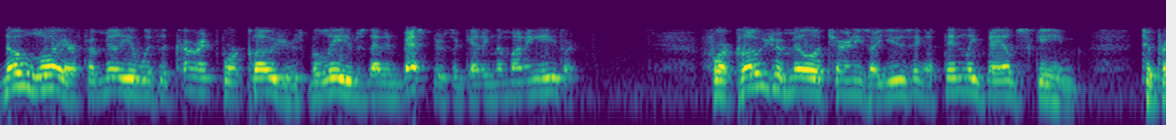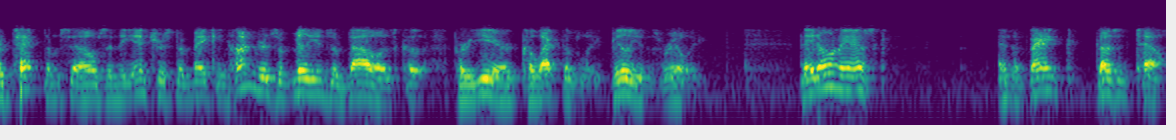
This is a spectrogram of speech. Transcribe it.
No lawyer familiar with the current foreclosures believes that investors are getting the money either. Foreclosure mill attorneys are using a thinly veiled scheme to protect themselves in the interest of making hundreds of millions of dollars co- per year collectively, billions really. They don't ask, and the bank doesn't tell.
